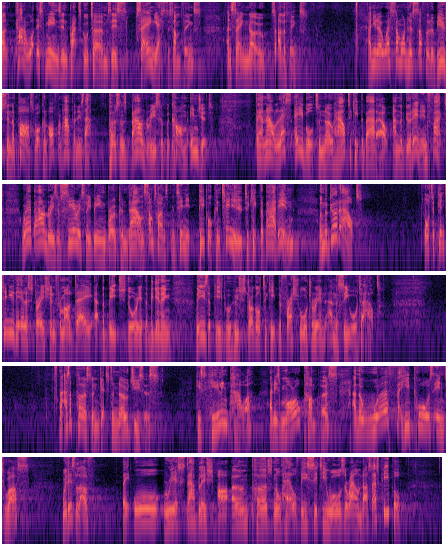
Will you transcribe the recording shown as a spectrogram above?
And kind of what this means in practical terms is saying yes to some things and saying no to other things. And you know, where someone has suffered abuse in the past, what can often happen is that person's boundaries have become injured. They are now less able to know how to keep the bad out and the good in. In fact, where boundaries have seriously been broken down, sometimes continue, people continue to keep the bad in and the good out. Or to continue the illustration from our day at the beach story at the beginning, these are people who struggle to keep the fresh water in and the seawater out. Now, as a person gets to know Jesus, his healing power and his moral compass and the worth that he pours into us with his love, they all reestablish our own personal healthy city walls around us as people,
